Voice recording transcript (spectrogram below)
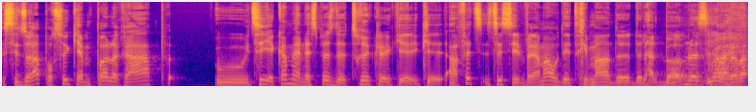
c'est du rap pour ceux qui aiment pas le rap ou tu sais il y a comme un espèce de truc là que, en fait tu sais c'est vraiment au détriment de, de l'album là c'est pas vraiment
